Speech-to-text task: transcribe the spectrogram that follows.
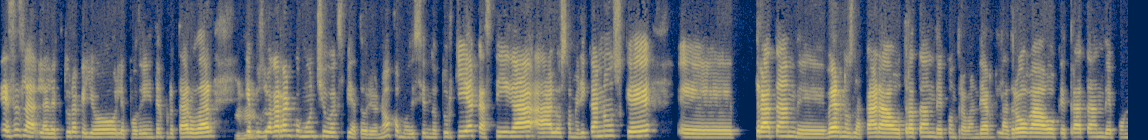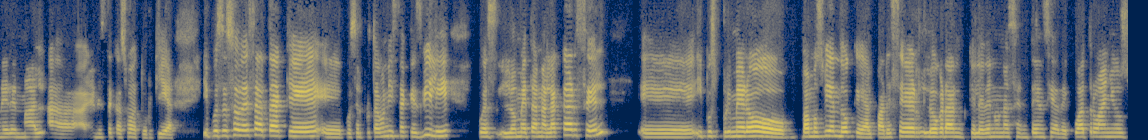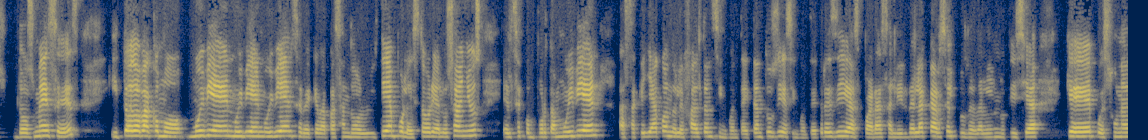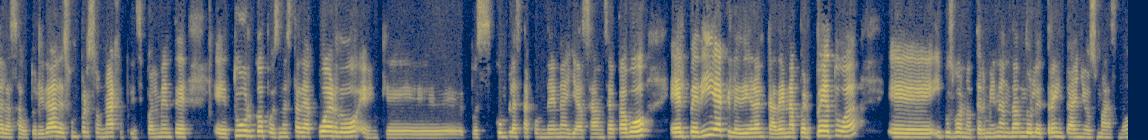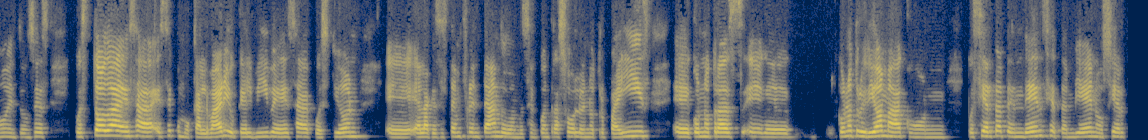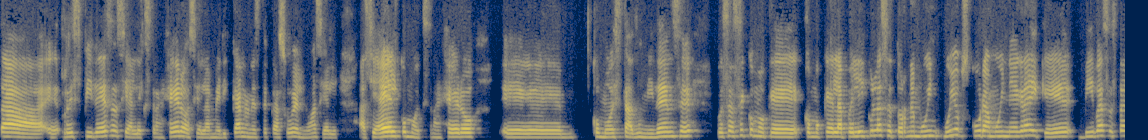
esa es la, lectura que yo le podría interpretar o dar, que pues lo agarran como un chivo expiatorio, ¿no? Como diciendo, Turquía castiga a los americanos que eh, tratan de vernos la cara o tratan de contrabandear la droga o que tratan de poner en mal, a, en este caso, a Turquía. Y pues eso desata que eh, pues el protagonista, que es Billy, pues lo metan a la cárcel. Eh, y pues primero vamos viendo que al parecer logran que le den una sentencia de cuatro años, dos meses, y todo va como muy bien, muy bien, muy bien, se ve que va pasando el tiempo, la historia, los años, él se comporta muy bien, hasta que ya cuando le faltan cincuenta y tantos días, 53 días para salir de la cárcel, pues le da la noticia que pues una de las autoridades, un personaje principalmente eh, turco, pues no está de acuerdo en que pues cumpla esta condena, ya se acabó, él pedía que le dieran cadena perpetua, eh, y pues bueno, terminan dándole 30 años más, ¿no? Entonces, pues toda esa, ese como calvario que él vive, esa cuestión eh, a la que se está enfrentando, donde se encuentra solo en otro país, eh, con otras, con otro idioma, con pues cierta tendencia también o cierta rispidez hacia el extranjero, hacia el americano, en este caso él, ¿no? Hacia, hacia él como extranjero, como estadounidense, pues hace como que, como que la película se torne muy, muy oscura, muy negra y que vivas esta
